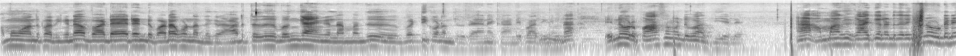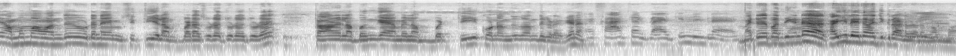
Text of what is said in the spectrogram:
அம்மா வந்து பார்த்தீங்கன்னா வடை ரெண்டு வடை கொண்டு வந்துருக்குறேன் அடுத்தது வெங்காயங்கள் நம்ம வந்து வட்டி கொண்டு வந்துருக்கேன் எனக்காண்டி பார்த்தீங்கன்னா என்ன ஒரு பாசம் மட்டும் பார்த்தியலே அம்மாவுக்கு காய்ச்சல் தெரிஞ்சோன்னா உடனே அம்மம்மா வந்து உடனே சித்தியெல்லாம் வடை சுட சுட சுட காணெல்லாம் வெங்காயம் எல்லாம் வெட்டி கொண்டு வந்து வந்து கிடக்கு. மற்றது பார்த்தீங்கன்னா கையில் என்ன வச்சுக்கிறான்னு வேணும் அம்மா?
